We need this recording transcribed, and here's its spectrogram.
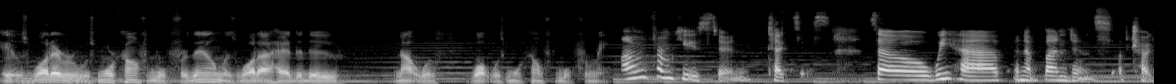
It was whatever was more comfortable for them is what I had to do, not with what was more comfortable for me. I'm from Houston, Texas. So we have an abundance of truck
